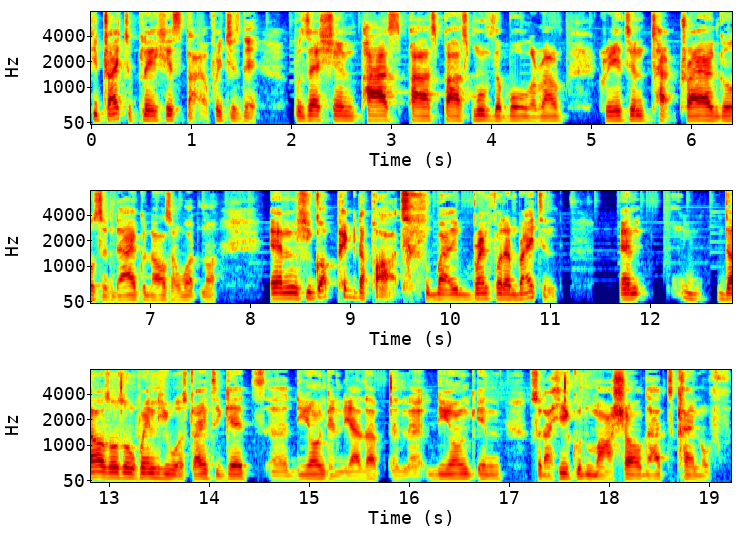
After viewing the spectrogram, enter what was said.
he tried to play his style, which is the possession, pass, pass, pass, move the ball around, creating t- triangles and diagonals and whatnot. And he got picked apart by Brentford and Brighton. And that was also when he was trying to get uh, De Jong and the other and uh, De Jong in so that he could marshal that kind of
